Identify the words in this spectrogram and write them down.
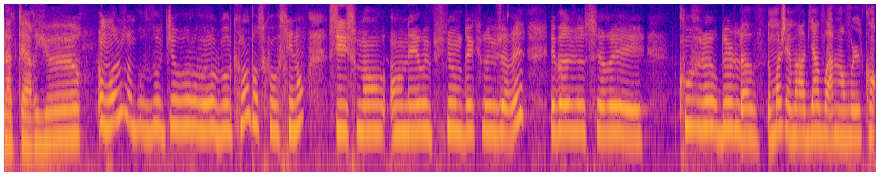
l'intérieur. Moi, j'aimerais bien voir le volcan parce que sinon, s'il se met en éruption dès que j'arrive, et ben, je serai couvert de lave. Moi, j'aimerais bien voir un volcan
